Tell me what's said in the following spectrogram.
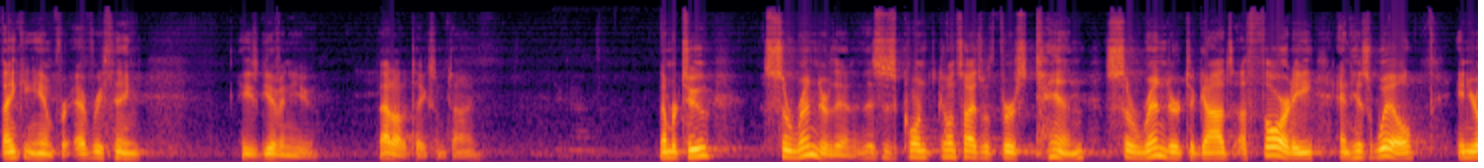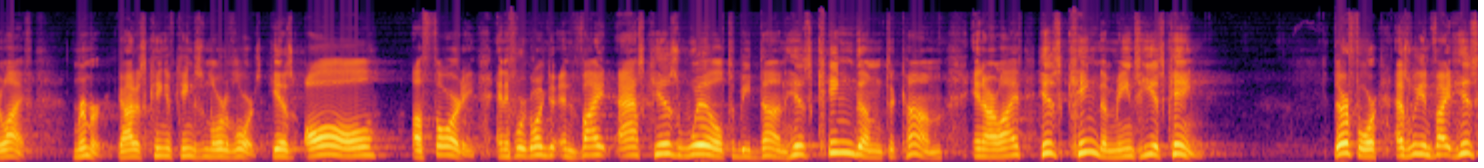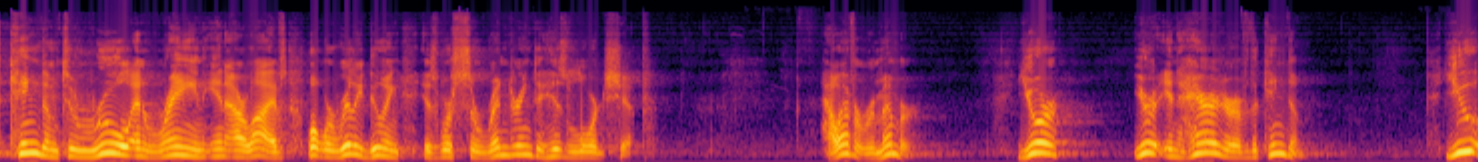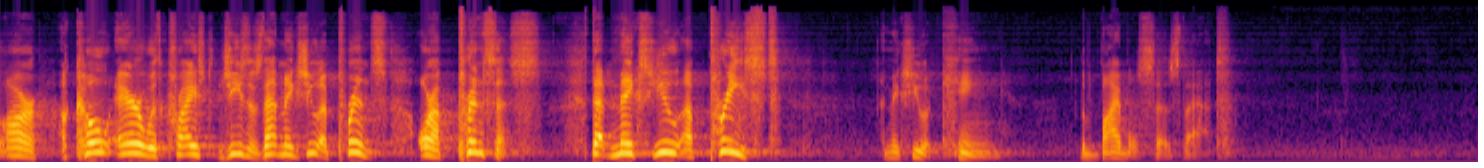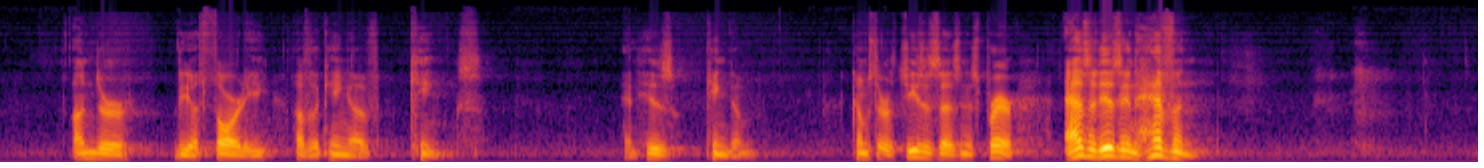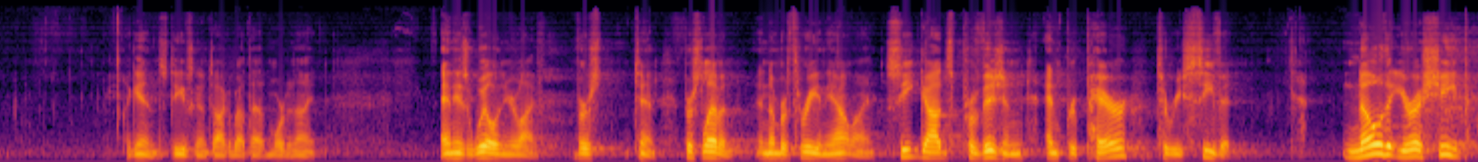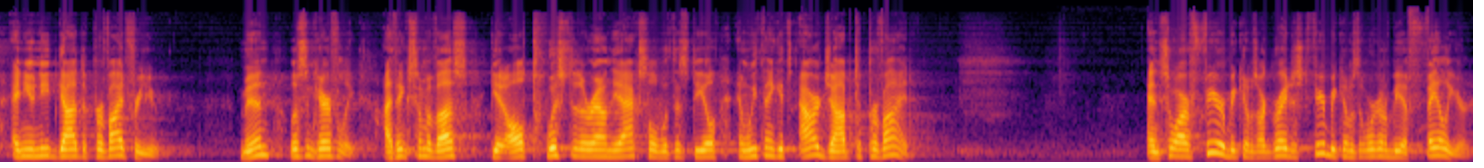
Thanking Him for everything He's given you. That ought to take some time. Number two, surrender then. This is, coincides with verse 10 surrender to God's authority and His will in your life. Remember, God is King of kings and Lord of lords. He has all authority. And if we're going to invite, ask His will to be done, His kingdom to come in our life, His kingdom means He is King. Therefore, as we invite His kingdom to rule and reign in our lives, what we're really doing is we're surrendering to His lordship. However, remember, you're, you're inheritor of the kingdom. You are a co heir with Christ Jesus. That makes you a prince or a princess. That makes you a priest. That makes you a king. The Bible says that. Under the authority of the King of Kings. And his kingdom comes to earth. Jesus says in his prayer, as it is in heaven. Again, Steve's going to talk about that more tonight and his will in your life. Verse 10. Verse 11 and number 3 in the outline. Seek God's provision and prepare to receive it. Know that you're a sheep and you need God to provide for you. Men, listen carefully. I think some of us get all twisted around the axle with this deal and we think it's our job to provide. And so our fear becomes, our greatest fear becomes that we're going to be a failure.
